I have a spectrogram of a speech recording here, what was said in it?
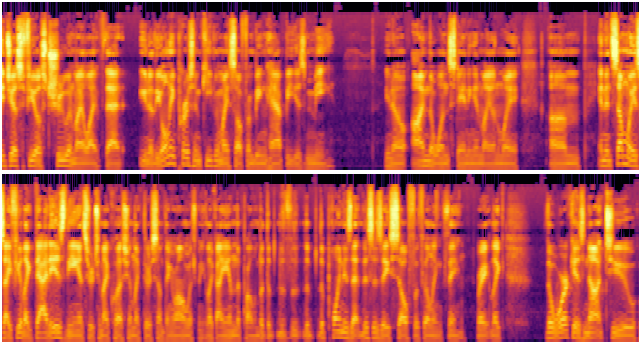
it just feels true in my life that you know the only person keeping myself from being happy is me. You know, I'm the one standing in my own way. Um, and in some ways, I feel like that is the answer to my question. Like there's something wrong with me. Like I am the problem. But the the the, the point is that this is a self fulfilling thing, right? Like the work is not to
